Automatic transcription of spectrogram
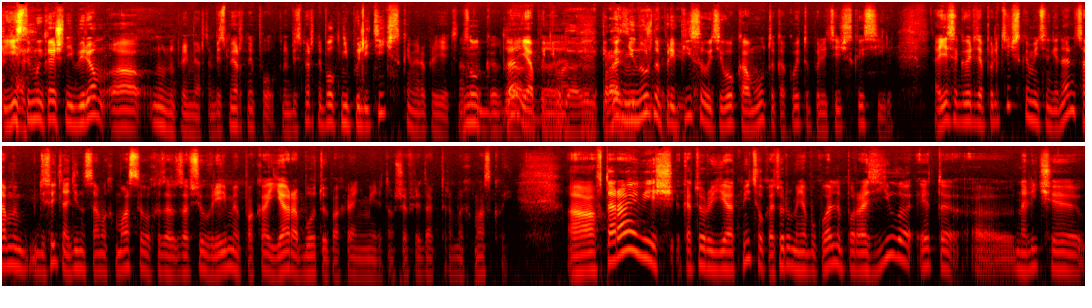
Если мы, конечно, не берем, а, ну, например, там, бессмертный полк. Но бессмертный полк не политическое мероприятие, ну насколько ну, да, да, я да, понимаю. Да, и поэтому не нужно приписывать его кому-то, какой-то политической силе. А если говорить о политическом митинге, наверное, самый, действительно один из самых массовых за, за все время, пока я работаю, по крайней мере, там, шеф-редактором «Их Москвы». А вторая вещь, которую я отметил, которая меня буквально поразила, это э, наличие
